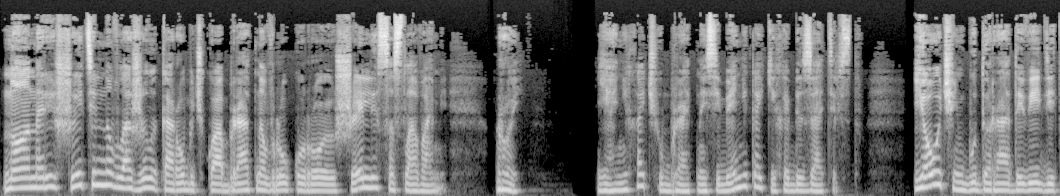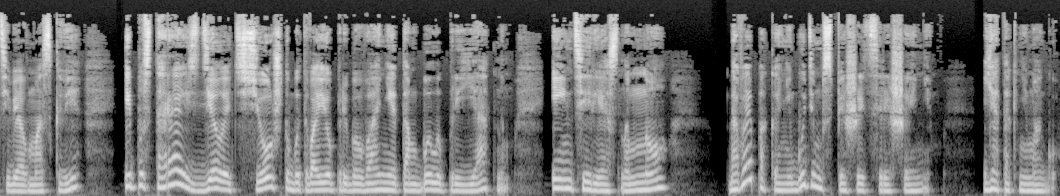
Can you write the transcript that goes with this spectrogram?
но она решительно вложила коробочку обратно в руку Рою Шелли со словами «Рой, я не хочу брать на себя никаких обязательств. Я очень буду рада видеть тебя в Москве и постараюсь сделать все, чтобы твое пребывание там было приятным и интересным, но давай пока не будем спешить с решением. Я так не могу».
